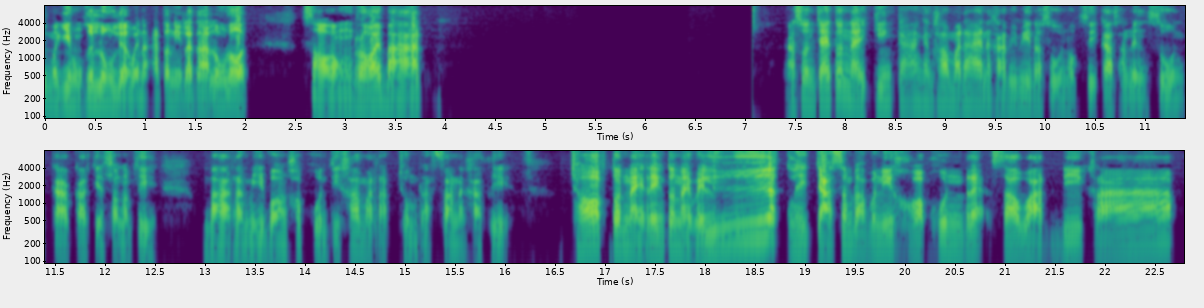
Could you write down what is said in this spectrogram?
คือเมื่อกี้ผมขึ้นรุ่งเรืองไปนะอะต้นนี้รัตนะรุ่งโลดสองร้อยบาทอะสนใจต้นไหนกิ้งก้างกันเข้ามาได้นะครับ พี่ๆเนาะศูนย์หกสี่เก้าสามหนึ่งศูนย์เก้าเก้าเจ็ดสองสามสี่บารมีบอลขอบคุณที่เข้ามารับชมรับฟังนะครับพี่ชอบต้นไหนเรงต้นไหนไว้เลือกเลยจ้ะสำหรับวันนี้ขอบคุณและสวัสดีครับ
